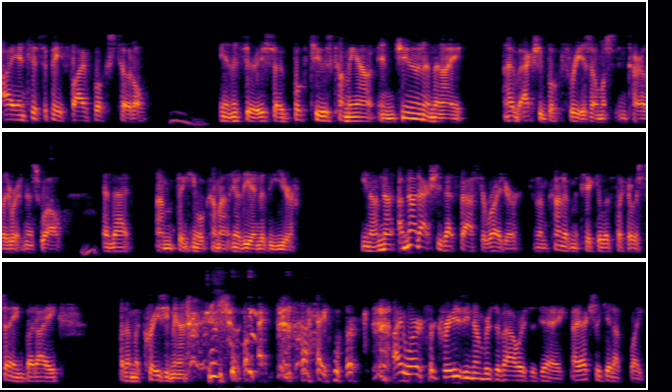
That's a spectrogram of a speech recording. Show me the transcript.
I anticipate five books total in the series. So book two is coming out in June, and then I have actually book three is almost entirely written as well, and that I'm thinking will come out near the end of the year. You know, I'm not I'm not actually that fast a writer, and I'm kind of meticulous, like I was saying, but I but I'm a crazy man. so I, I work I work for crazy numbers of hours a day. I actually get up like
